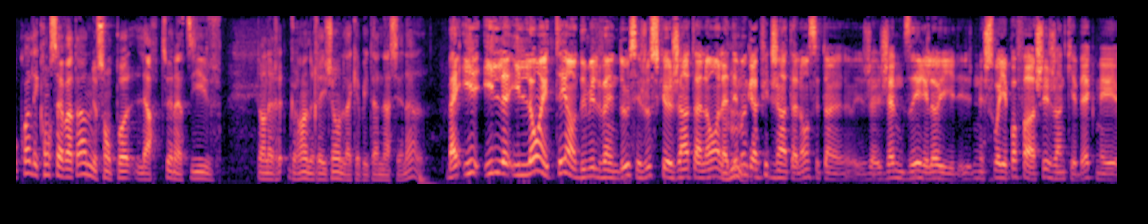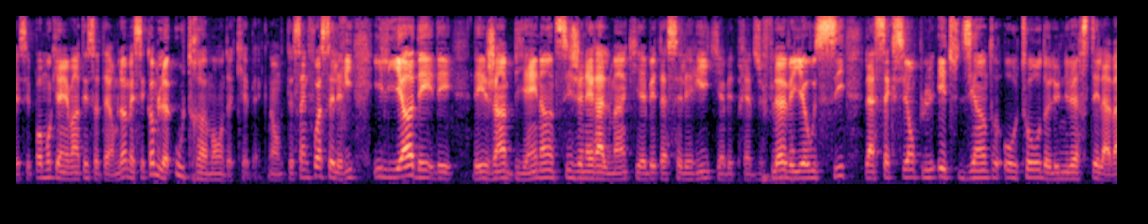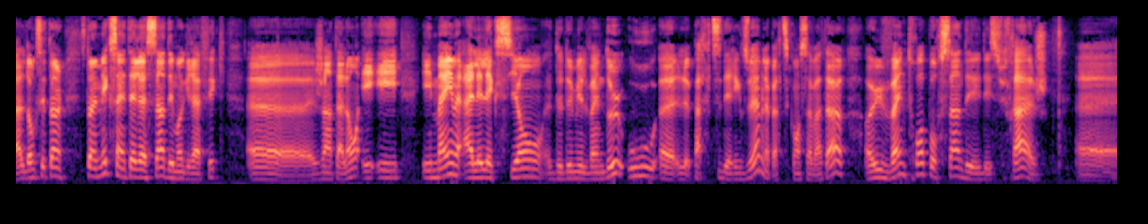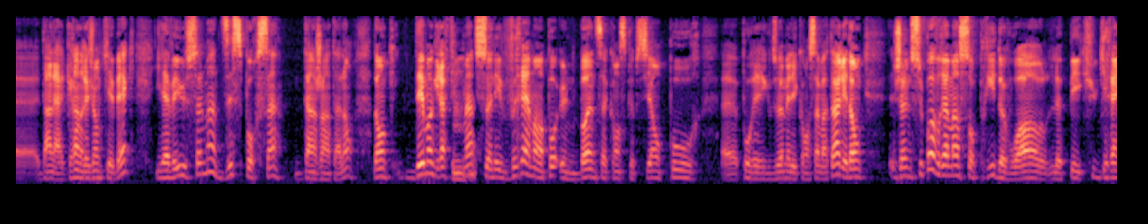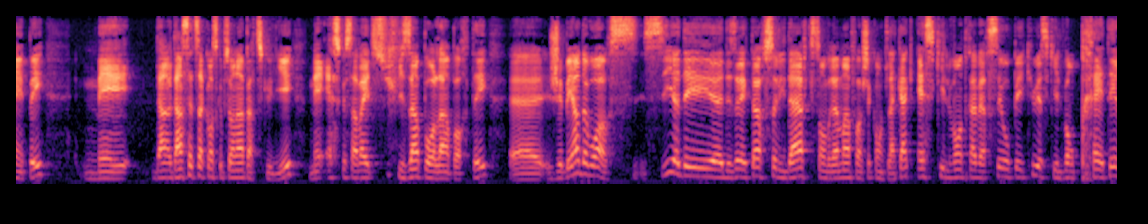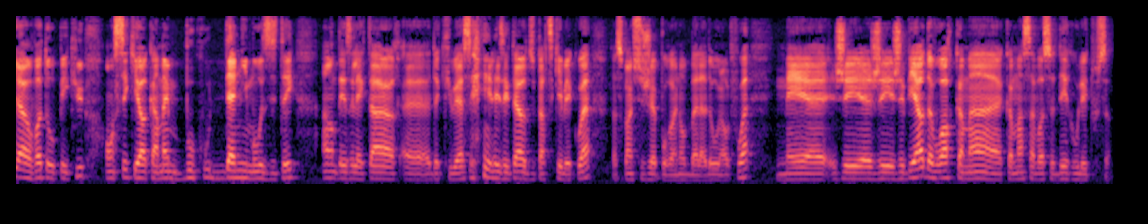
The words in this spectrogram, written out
Pourquoi les conservateurs ne sont pas l'alternative dans la grande région de la capitale nationale? Ben, ils l'ont été en 2022. C'est juste que Jean Talon, la mhm. démographie de Jean Talon, c'est un, j'aime dire, et là, ne soyez pas fâchés, Jean de Québec, mais c'est pas moi qui ai inventé ce terme-là, mais c'est comme le Outremont de Québec. Donc, de Sainte-Foy-Sellerie, il y a des, des, des gens bien nantis généralement qui habitent à Sellerie, qui habitent près du fleuve, et il y a aussi la section plus étudiante autour de l'Université Laval. Donc, c'est un, c'est un mix intéressant démographique, euh, Jean Talon, et, et, et même à l'élection de 2022, où euh, le parti d'Éric Duhem, le Parti conservateur, a eu 23% des, suffrages euh, dans la grande région de Québec, il avait eu seulement 10% dans Jean Talon. Donc, démographiquement, hmm. ce n'est vraiment pas une bonne circonscription pour, euh, pour Éric Duhem et les conservateurs. Et donc, je ne suis pas vraiment surpris de voir le PQ grimper, mais dans, cette circonscription-là en particulier, mais est-ce que ça va être suffisant pour l'emporter? Euh, j'ai bien hâte de voir. S'il y a euh, des, électeurs solidaires qui sont vraiment fâchés contre la CAQ, est-ce qu'ils vont traverser au PQ? Est-ce qu'ils vont prêter leur vote au PQ? On sait qu'il y a quand même beaucoup d'animosité entre des électeurs euh, de QS et les électeurs du Parti québécois. Ça sera un sujet pour un autre balado une autre fois. Mais j'ai bien hâte de voir comment, comment ça va se dérouler tout ça.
